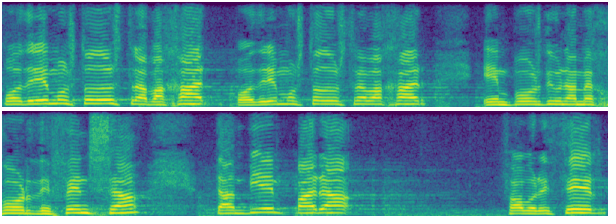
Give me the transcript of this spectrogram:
podremos todos trabajar, podremos todos trabajar en pos de una mejor defensa, también para favorecer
